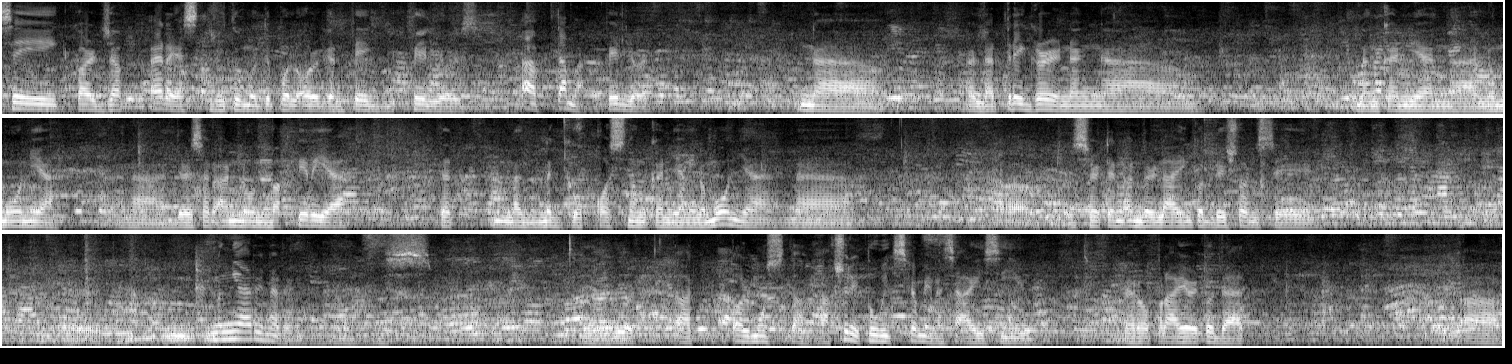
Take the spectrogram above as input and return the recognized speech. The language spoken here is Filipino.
it's a cardiac arrest due to multiple organ fail- failures. Ah, tama, failure. Na na-trigger ng ah, ng kanyang ah, pneumonia na there's an unknown bacteria that nag nagkukos ng kanyang pneumonia na uh, certain underlying conditions eh nangyari na rin. Yes. Yeah, we at almost, ah, actually two weeks kami nasa ICU. Pero prior to that, ah,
